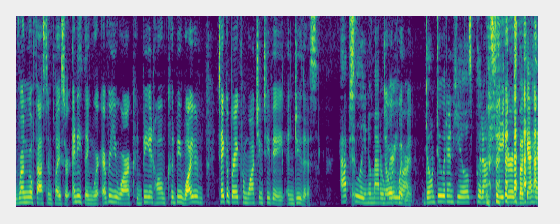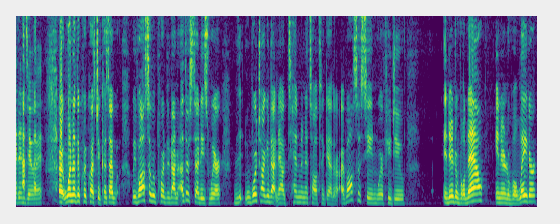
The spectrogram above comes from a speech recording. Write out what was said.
run real fast in place or anything wherever you are could be at home could be while you take a break from watching tv and do this Absolutely, no matter no where equipment. you are. Don't do it in heels, put on sneakers, but go ahead and do it. All right, one other quick question, because we've also reported on other studies where th- we're talking about now 10 minutes altogether. I've also seen where if you do an interval now, an interval later,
